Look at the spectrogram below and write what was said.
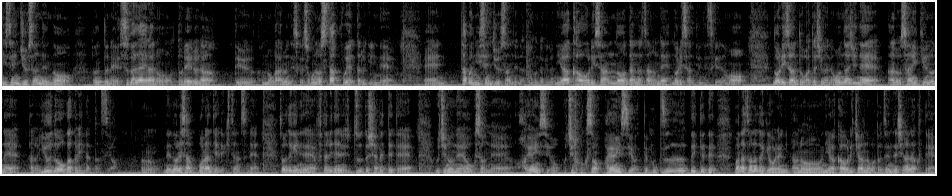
2013年の、うんとね、菅平のトレイルラン。っていうのがあるんですけどそこのスタッフをやった時にね、えー、多分2013年だと思うんだけど庭香織さんの旦那さんねのりさんっていうんですけれどものりさんと私がね同じねあの3位級のねあの誘導係になったんですよ。うん、でのりさんボランティアで来たんですね。その時にね2人でねずっと喋っててうちのね奥さんね早いんですよ。うちの奥さん早いんですよってもうずっと言っててまだその時俺あの庭香織ちゃんのこと全然知らなくて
